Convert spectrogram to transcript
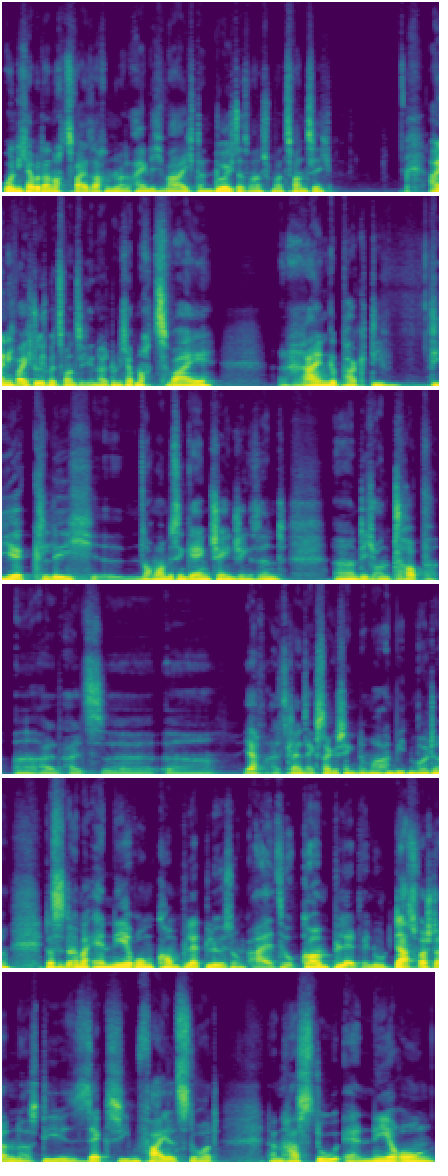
Und ich habe da noch zwei Sachen, weil eigentlich war ich dann durch, das waren schon mal 20. Eigentlich war ich durch mit 20 Inhalten und ich habe noch zwei reingepackt, die wirklich äh, noch mal ein bisschen game-changing sind, äh, die ich on top äh, als, äh, äh ja, als kleines Extrageschenk nochmal anbieten wollte. Das ist einmal Ernährung Komplettlösung. Also komplett, wenn du das verstanden hast, die sechs, sieben Files dort, dann hast du Ernährung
